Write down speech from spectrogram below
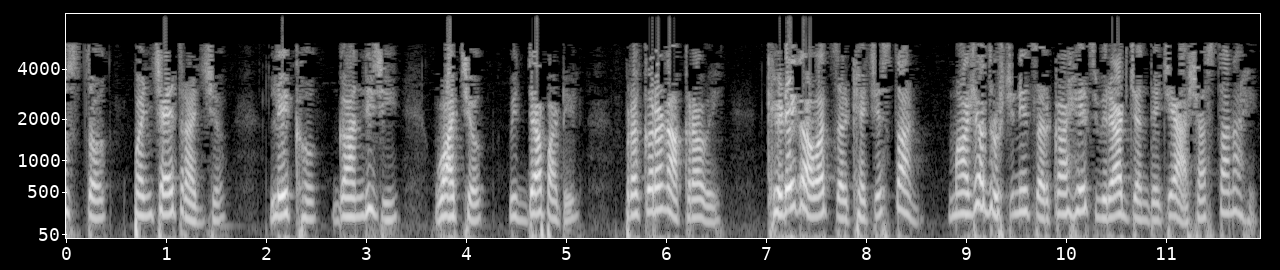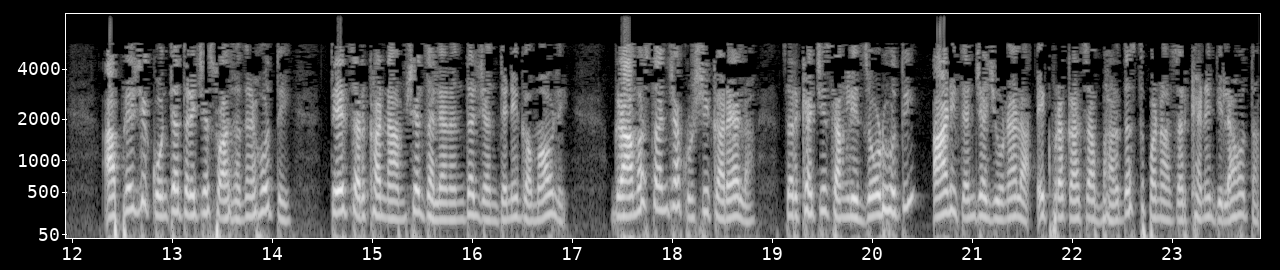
पुस्तक पंचायत राज्य लेखक गांधीजी वाचक विद्या पाटील प्रकरण अकरावे खेडेगावात चरख्याचे स्थान. माझ्या दृष्टीने चरखा हेच विराट जनतेचे आशास्थान आहे. आपले जे कोणत्या तऱ्हेचे स्वातंत्र्य होते ते चरखा नामशेष झाल्यानंतर जनतेने गमावले. ग्रामस्थांच्या कृषी कार्याला चरख्याची चांगली जोड होती आणि त्यांच्या जीवनाला एक प्रकारचा भारदस्तपणा चरख्याने दिला होता.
